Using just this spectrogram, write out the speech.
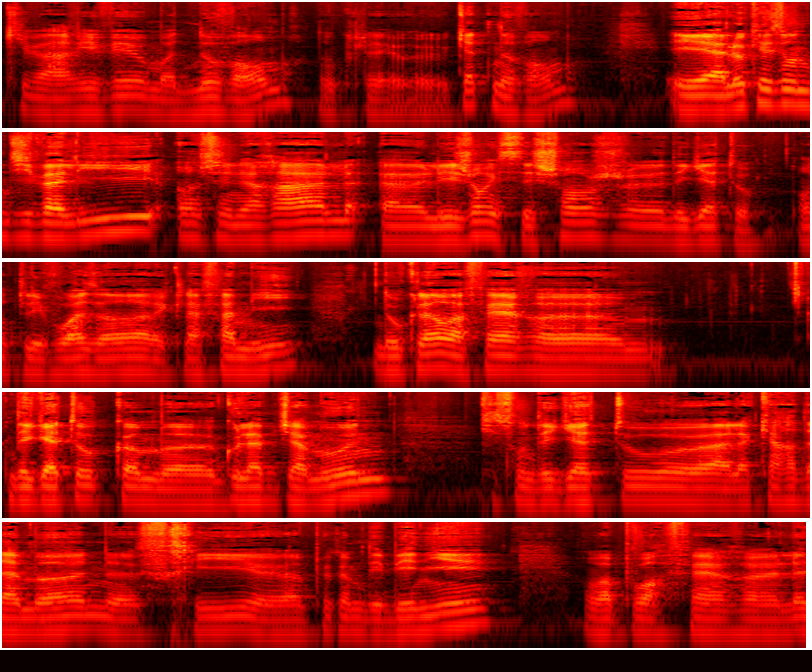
qui va arriver au mois de novembre, donc le, le 4 novembre. Et à l'occasion de Diwali, en général, euh, les gens ils s'échangent des gâteaux entre les voisins, avec la famille. Donc là, on va faire euh, des gâteaux comme euh, gulab jamun, qui sont des gâteaux à la cardamone, frits, un peu comme des beignets. On va pouvoir faire euh,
